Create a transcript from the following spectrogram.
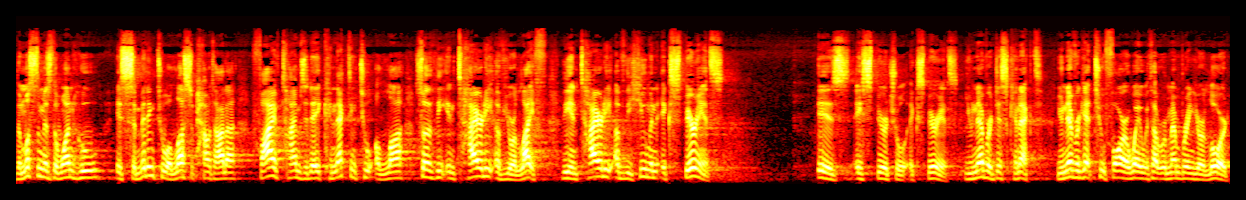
The Muslim is the one who is submitting to Allah subhanahu wa ta'ala five times a day, connecting to Allah so that the entirety of your life, the entirety of the human experience, is a spiritual experience. You never disconnect. You never get too far away without remembering your Lord.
